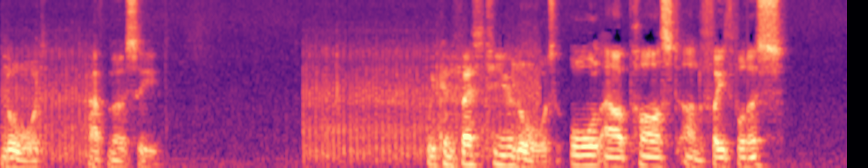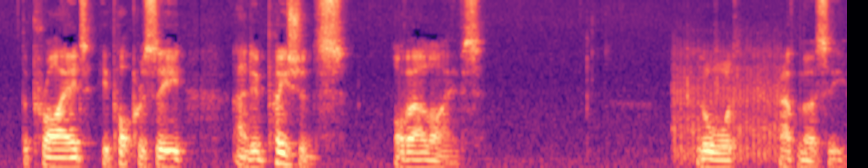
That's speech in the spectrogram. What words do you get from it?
Lord, have mercy. We confess to you, Lord, all our past unfaithfulness, the pride, hypocrisy, and impatience of our lives. Lord, have mercy.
